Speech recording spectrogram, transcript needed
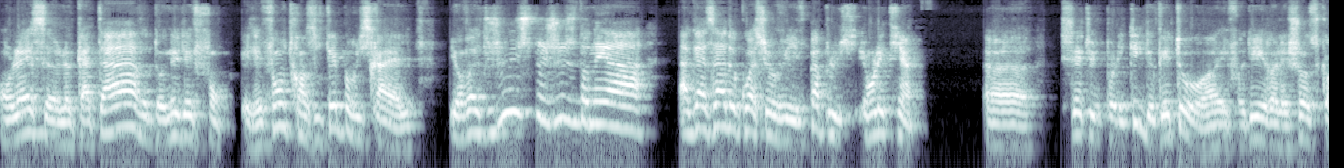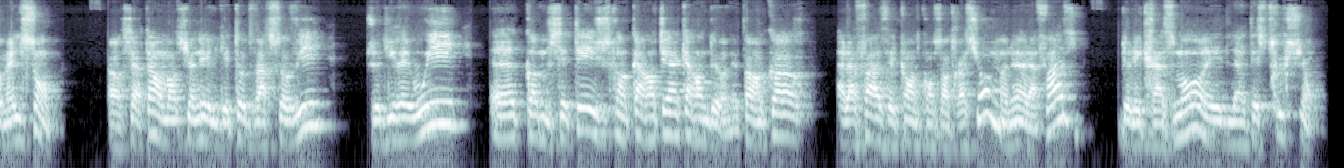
on laisse le Qatar donner des fonds, et les fonds transiter pour Israël. Et on va juste, juste donner à, à Gaza de quoi survivre, pas plus, et on les tient. Euh, c'est une politique de ghetto, hein, il faut dire les choses comme elles sont. Alors certains ont mentionné le ghetto de Varsovie, je dirais oui, comme c'était jusqu'en 41-42. On n'est pas encore à la phase des camps de concentration, on est à la phase de l'écrasement et de la destruction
